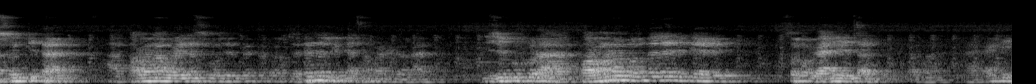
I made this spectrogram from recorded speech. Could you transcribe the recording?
ಸೋಂಕಿತ, ಆ, ಕೊರೋನಾ ವೈರಸ್ ಓದಿರ್ತಕ್ಕಂಥ ಜೊತೆನಲ್ಲಿ ಕೆಲಸ ಮಾಡಿದ್ರಲ್ಲ ನಿಜಕ್ಕೂ ಕೂಡ ಕೊರೋನಾ ಬಂದಲೇ ನಿಮಗೆ ಸ್ವಲ್ಪ ವ್ಯಾಲ್ಯೂ ಹೆಚ್ಚಾಗ್ತದೆ? ಹಾಗಾಗಿ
